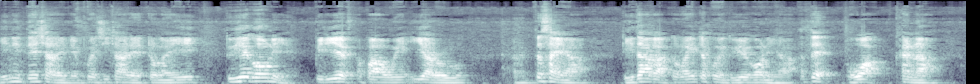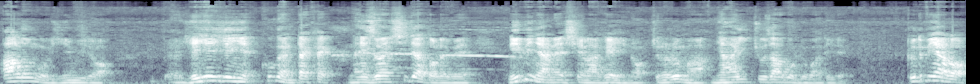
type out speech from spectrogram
ရင်းနှီးတဲချလိုက်တဲ့ဖွဲ့စည်းထားတဲ့တော်လိုင်းရေးသူရဲကောင်းတွေ PDF အပါအဝင် ERO သက်ဆိုင်ရာဒေသကတော်လိုင်းတပ်ဖွဲ့သူရဲကောင်းတွေဟာအသက်ဘဝခန္ဓာအားလုံးကိုရင်းပြီးတော့ရဲရဲရဲရဲခုခံတိုက်ခိုက်နိုင်စွမ်းရှိကြတော့လည်းပဲဤပညာနဲ့ရှင်လာခဲ့ရင်တော့ကျွန်တော်တို့မှာအများကြီးကြိုးစားဖို့လိုပါသေးတယ်။ဒုတိယတော့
